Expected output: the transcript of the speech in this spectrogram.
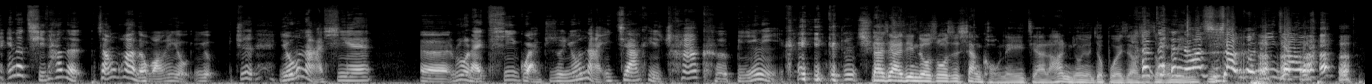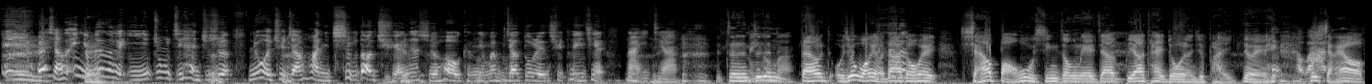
哎，那其他的脏话的网友有就是有哪些？呃，如果来踢馆，就是有哪一家可以差可比拟，可以跟銓？大家一定都说是巷口那一家，然后你永远都不会知道是什么 名字。是巷口那一家吗？我在想说，哎、欸，有没有那个遗珠之憾？就是如果去彰化，你吃不到全的时候，可能有没有比较多人去推荐哪一家？真的，真的，大家我觉得网友大家都会想要保护心中那一家，不要太多人去排队，好吧？会想要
